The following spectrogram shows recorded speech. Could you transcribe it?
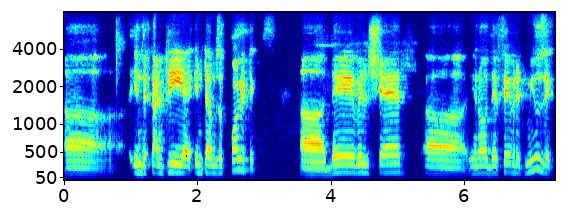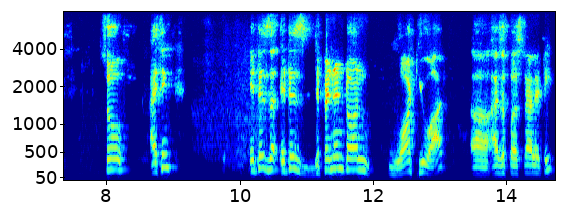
in the country in terms of politics uh, they will share, uh, you know, their favorite music. So I think it is it is dependent on what you are uh, as a personality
